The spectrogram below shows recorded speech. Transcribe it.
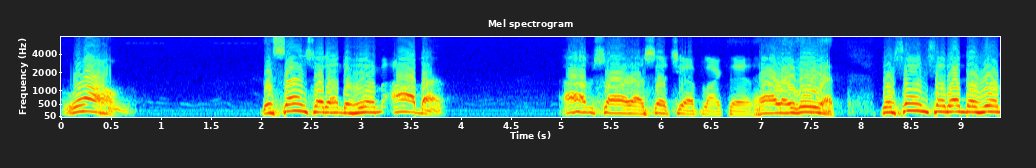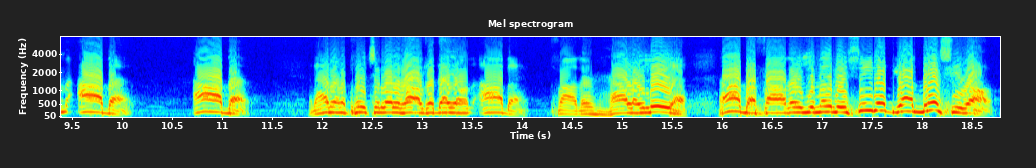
Wrong. The son said unto him, Abba. I'm sorry I set you up like that. Hallelujah. The son said unto him, Abba. Abba. And I'm going to preach a little while today on Abba, Father. Hallelujah. Abba, Father. You may be seated. God bless you all.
